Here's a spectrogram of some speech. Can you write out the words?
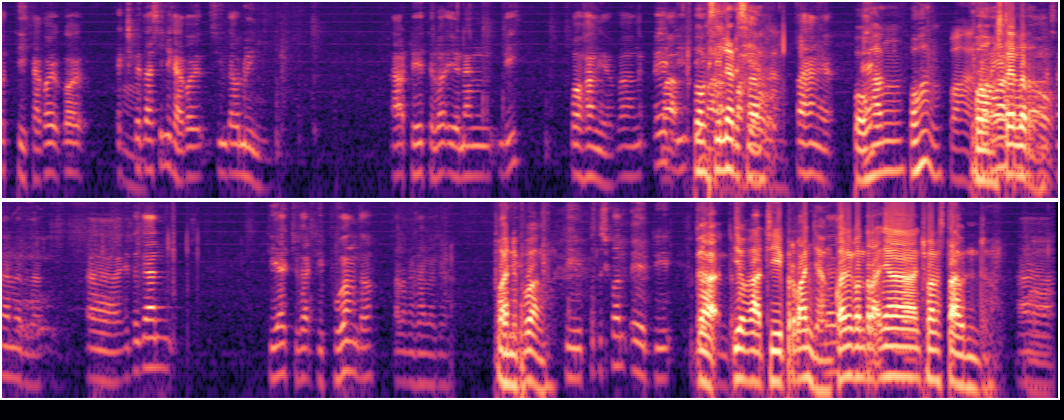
Wedi gak koyo koyo ekspektasi ini gak koyo sing tahun ini. Ade delok ya nang di Pohang ya, Pohang. Eh di Pohang Steelers ya. Pohang. Pohang ya. Pohang, Pohang. Pohang Pohang, Steeler. Pohang Steeler, toh. Eh, itu kan dia juga dibuang toh kalau nggak salah. Bukan dibuang. Diputus kon eh di Enggak, ya enggak diperpanjang. Kan kontraknya cuma setahun tuh. ah,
